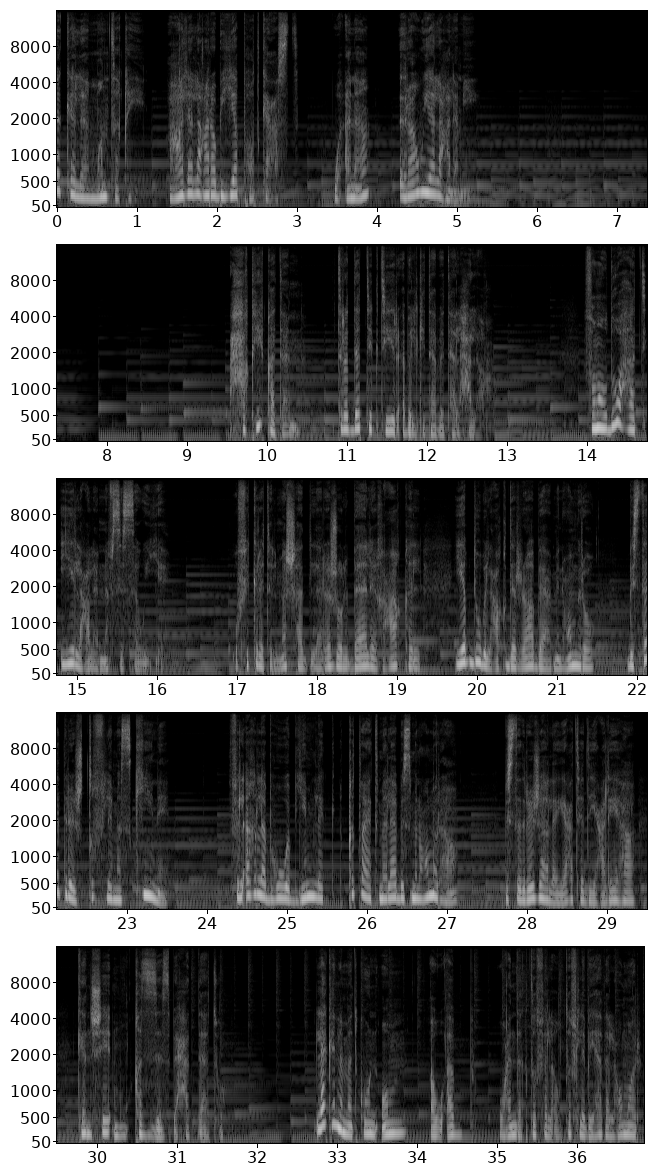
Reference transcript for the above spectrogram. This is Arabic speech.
هذا كلام منطقي على العربية بودكاست وأنا راوية العلمي. حقيقة ترددت كتير قبل كتابة هالحلقة. فموضوعها تقيل على النفس السوية وفكرة المشهد لرجل بالغ عاقل يبدو بالعقد الرابع من عمره بيستدرج طفلة مسكينة. في الأغلب هو بيملك قطعة ملابس من عمرها بيستدرجها ليعتدي عليها كان شيء مقزز بحد ذاته. لكن لما تكون أم أو أب وعندك طفل أو طفلة بهذا العمر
